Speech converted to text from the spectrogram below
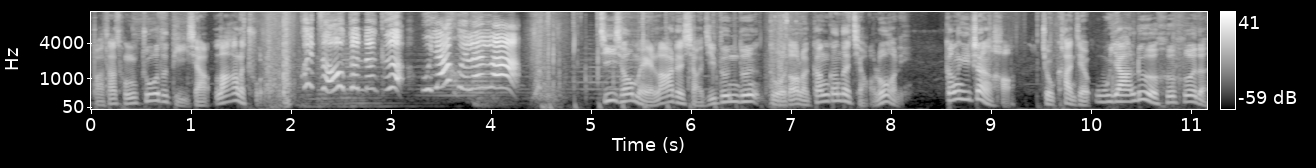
把他从桌子底下拉了出来。快走，墩墩哥，乌鸦回来啦！鸡小美拉着小鸡墩墩躲到了刚刚的角落里，刚一站好，就看见乌鸦乐呵呵的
